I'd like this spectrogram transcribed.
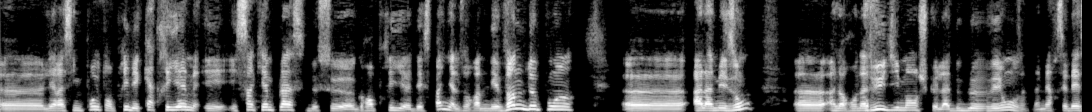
Euh, les Racing Point ont pris les quatrième et, cinquième places de ce Grand Prix d'Espagne. Elles ont ramené 22 points à la maison. Alors, on a vu dimanche que la W11, la Mercedes,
